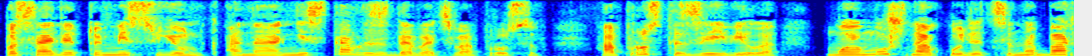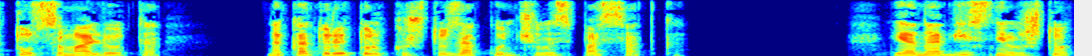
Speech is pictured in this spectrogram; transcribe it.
По совету мисс Юнг она не стала задавать вопросов, а просто заявила, «Мой муж находится на борту самолета, на который только что закончилась посадка». И она объяснила, что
